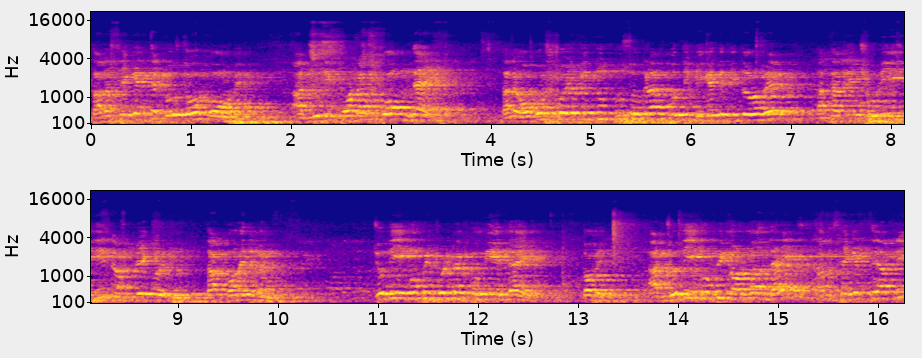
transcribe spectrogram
তাহলে সেক্ষেত্রে ডোজটাও কম হবে। আর যদি পটাশ কম দেয় তাহলে অবশ্যই কিন্তু দুশো গ্রাম প্রতি বিঘাতে দিতে হবে। তাতে ছড়িয়ে দিন আর স্প্রে করে দিন, তার কমে দেবেন যদি এমওপি পরিমাণ কমিয়ে দেয়, তবে। আর যদি এমওপি নর্মাল দেয়, তাহলে সেক্ষেত্রে আপনি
